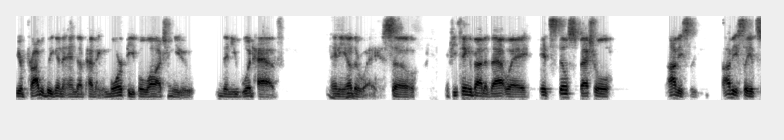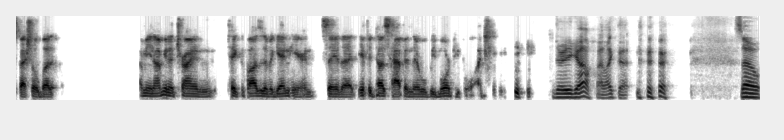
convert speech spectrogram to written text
you're probably going to end up having more people watching you than you would have any mm-hmm. other way. So if you think about it that way, it's still special. Obviously, obviously it's special, but I mean, I'm going to try and take the positive again here and say that if it does happen, there will be more people watching. there you go. I like that. So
